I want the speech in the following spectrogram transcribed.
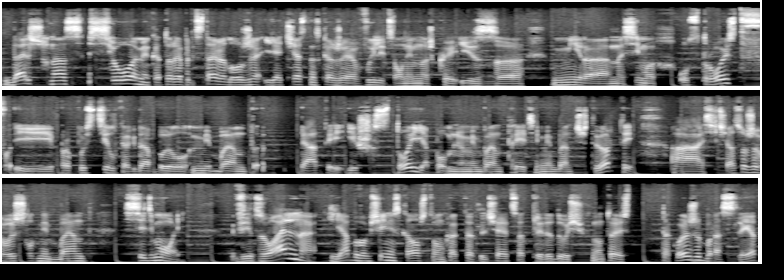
Дальше у нас Xiaomi, которая представила уже, я честно скажу, я вылетел немножко из э, мира носимых устройств и пропустил, когда был Mi Band пятый и шестой, я помню Mi Band третий, Mi Band четвертый, а сейчас уже вышел Mi Band седьмой. Визуально я бы вообще не сказал, что он как-то отличается от предыдущих. Ну, то есть такой же браслет,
